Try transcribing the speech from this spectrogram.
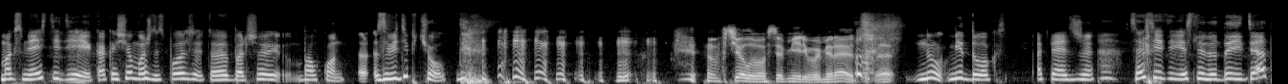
Макс, у меня есть идея, как еще можно использовать твой большой балкон. Э, Заведи пчел. Пчелы во всем мире вымирают, да? Ну, медок, опять же. Соседи, если надоедят,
